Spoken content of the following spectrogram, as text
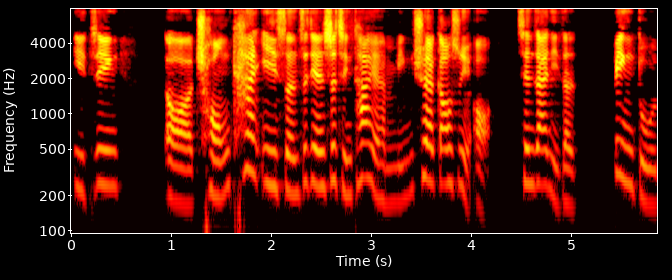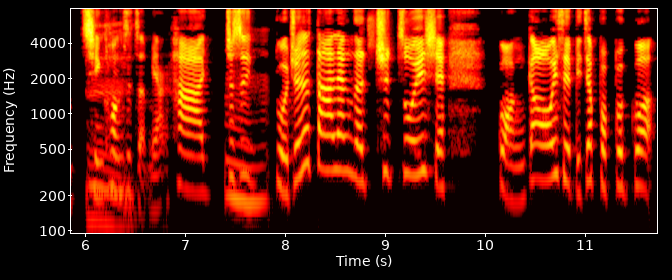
已经呃，从看医生这件事情，他也很明确告诉你哦，现在你的病毒情况是怎么样。嗯、他就是我觉得大量的去做一些。广告一些比较不不过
